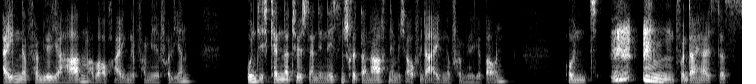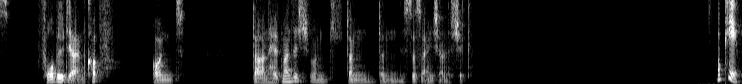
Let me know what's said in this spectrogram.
eigene Familie haben, aber auch eigene Familie verlieren. Und ich kenne natürlich dann den nächsten Schritt danach, nämlich auch wieder eigene Familie bauen. Und von daher ist das Vorbild ja im Kopf und daran hält man sich und dann, dann ist das eigentlich alles schick. Okay.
